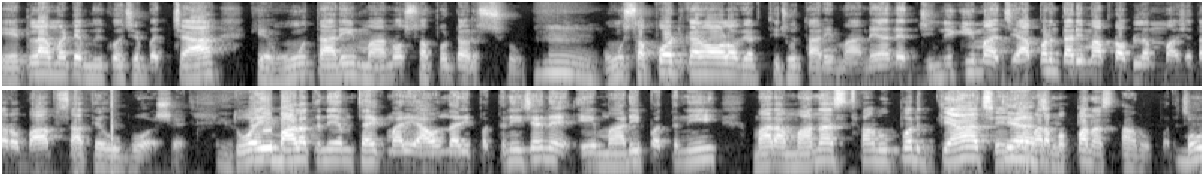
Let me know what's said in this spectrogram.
એટલા માટે મૂક્યો છે બચ્ચા કે હું તારી માનો સપોર્ટર છું. હું સપોર્ટ કરવા વાળો વ્યક્તિ છું તારી માને અને જિંદગીમાં જ્યાં પણ તારી માં પ્રોબ્લેમમાં છે તારો બાપ સાથે ઊભો હશે. તો એ બાળકને એમ થાય કે મારી આવનારી પત્ની છે ને એ મારી પત્ની મારા માના સ્થાન ઉપર ત્યાં છે મારા પપ્પાના સ્થાન ઉપર બહુ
